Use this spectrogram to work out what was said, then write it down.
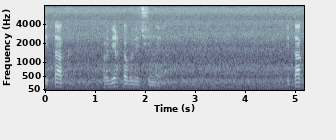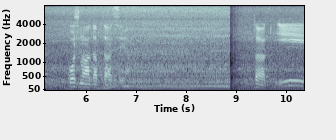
І так, провірка величини. І так кожну адаптацію. Так, і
